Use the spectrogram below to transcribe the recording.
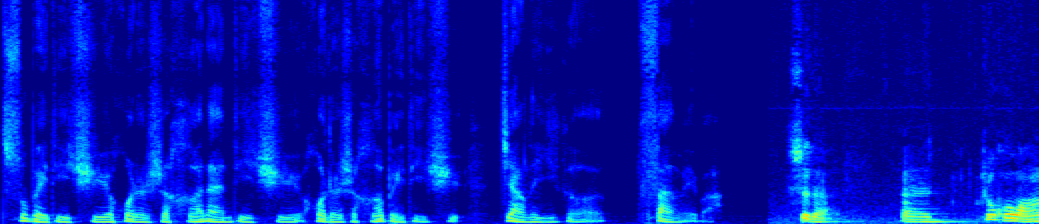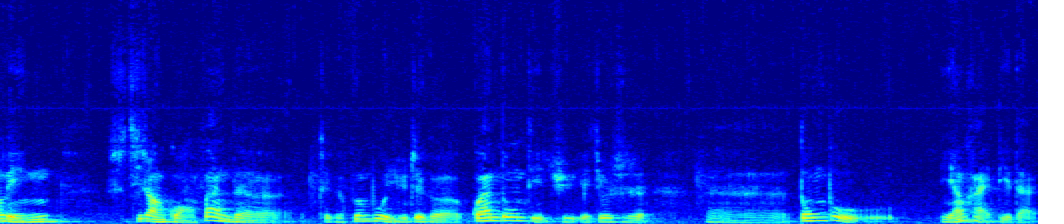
苏北地区，或者是河南地区，或者是河北地区这样的一个范围吧。是的，呃，诸侯王陵实际上广泛的这个分布于这个关东地区，也就是呃东部沿海地带，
